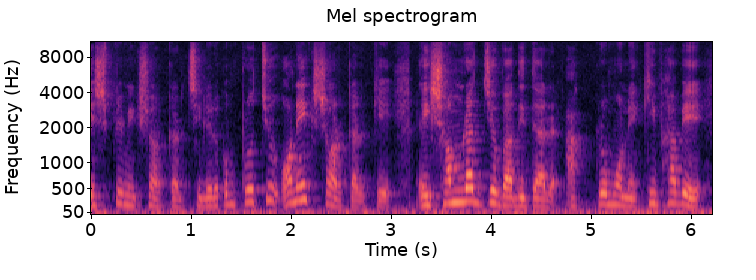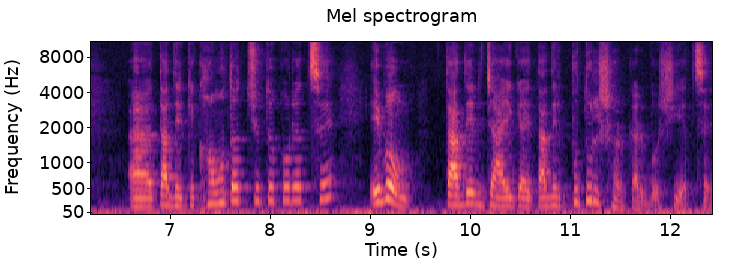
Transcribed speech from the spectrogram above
দেশপ্রেমিক সরকার ছিল, এরকম প্রচুর অনেক সরকারকে এই সাম্রাজ্যবাদিতার আক্রমণে কীভাবে তাদেরকে ক্ষমতাচ্যুত করেছে এবং তাদের জায়গায়, তাদের পুতুল সরকার বসিয়েছে।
